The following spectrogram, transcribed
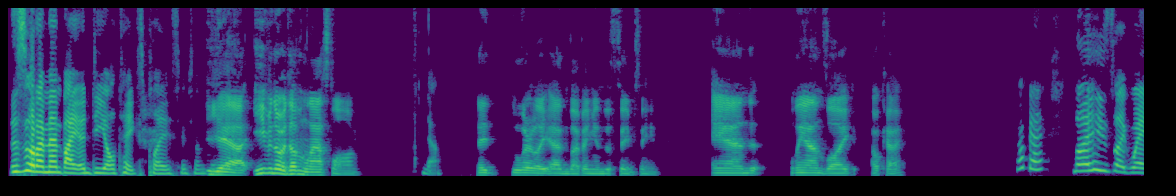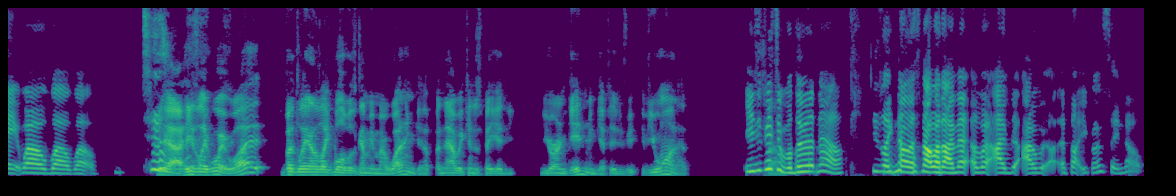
this is what I meant by a deal takes place or something. Yeah, even though it doesn't last long. No. It literally ends, I think, in the same scene. And Leon's like, "Okay." Okay. But he's like, wait, whoa, whoa, whoa. yeah, he's like, wait, what? But Leon's like, well, it was gonna be my wedding gift, but now we can just make it your engagement gift if you, if you want it. Easy peasy, we'll do it now. He's like, no, that's not what I meant. I, I, I, I thought you were going to say no.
